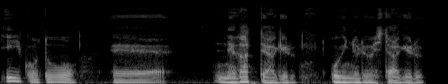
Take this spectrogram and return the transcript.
いいことを、えー、願ってあげるお祈りをしてあげる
